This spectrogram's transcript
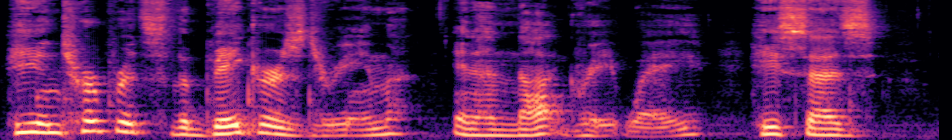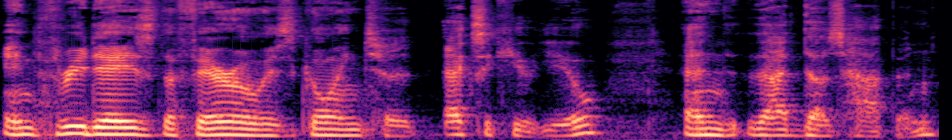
He interprets the baker's dream in a not great way. He says, in three days the Pharaoh is going to execute you, and that does happen.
